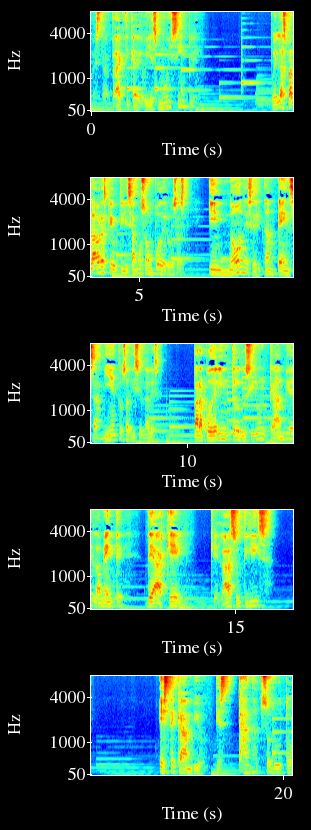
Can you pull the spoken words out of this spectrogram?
Nuestra práctica de hoy es muy simple, pues las palabras que utilizamos son poderosas y no necesitan pensamientos adicionales para poder introducir un cambio en la mente de aquel que las utiliza. Este cambio es tan absoluto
